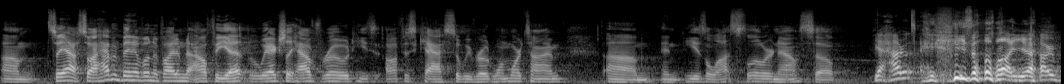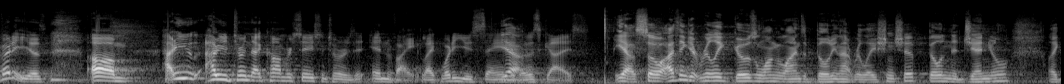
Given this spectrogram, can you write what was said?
Um, so yeah, so I haven't been able to invite him to Alpha yet, but we actually have rode. He's off his cast, so we rode one more time, um, and he is a lot slower now. So Yeah, how do he's a lot? Yeah, I bet he is. Um, how do you how do you turn that conversation towards an invite? Like, what are you saying Yeah. to those guys? Yeah, so I think it really goes along the lines of building that relationship, building a genuine, like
